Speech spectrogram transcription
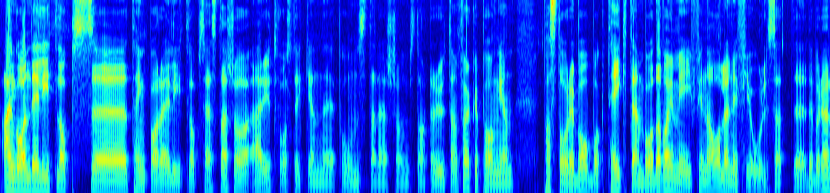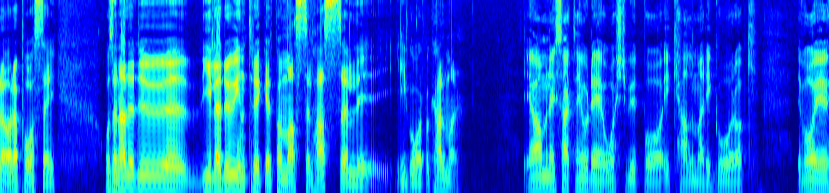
Angående Elitlopps, eh, tänkbara Elitloppshästar så är det ju två stycken eh, på onsdag där som startar utanför kupongen. Pastore Bob och Take Them, båda var ju med i finalen i fjol så att eh, det börjar röra på sig. Och sen hade du, eh, gillade du intrycket på Muscle Hustle i, igår på Kalmar? Ja men exakt, han gjorde årsdebut på, i Kalmar igår och det var ju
